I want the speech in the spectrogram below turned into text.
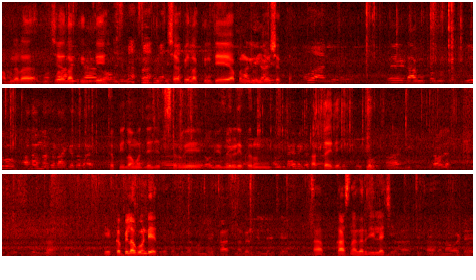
आपल्याला जे लागतील ते छापे लागतील ते आपण घेऊन जाऊ शकता. कपिलामधले जे सर्व वेगवेगळे करून टाकता येते. हां. हे कपिला गोंडे आहेत का? कपिला गोंडे खास नगर जिल्ह्याचे आहे. हां खासनगर जिल्ह्याचे. हा, बनावट आहे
